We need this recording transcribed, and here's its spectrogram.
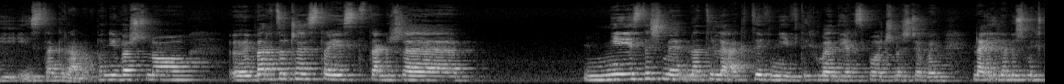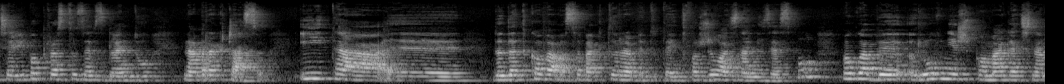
i Instagrama, ponieważ no, y, bardzo często jest tak, że nie jesteśmy na tyle aktywni w tych mediach społecznościowych, na ile byśmy chcieli, po prostu ze względu na brak czasu. I ta y, dodatkowa osoba, która by tutaj tworzyła z nami zespół, mogłaby również pomagać nam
